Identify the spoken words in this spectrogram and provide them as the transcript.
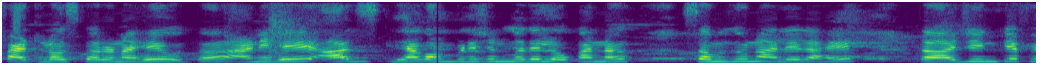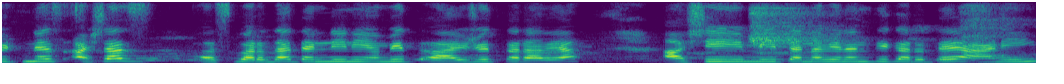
फॅट लॉस करणं हे होतं. आणि हे आज ह्या कॉम्पिटिशनमध्ये लोकांना समजून आलेलं आहे. तर अजिंक्य फिटनेस अशाच स्पर्धा त्यांनी नियमित आयोजित कराव्या अशी मी त्यांना विनंती करते. आणि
